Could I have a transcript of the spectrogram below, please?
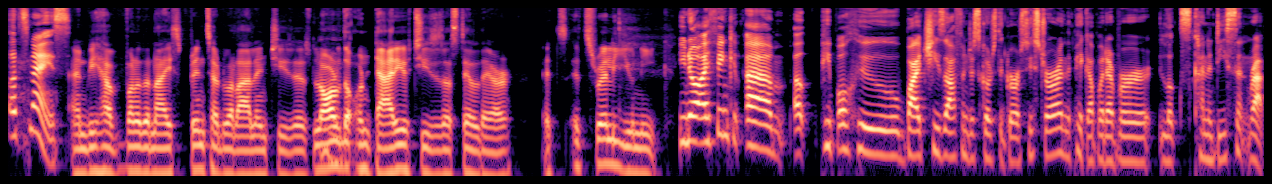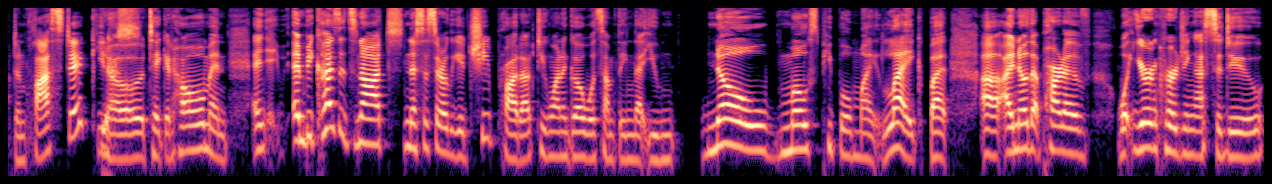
That's nice. And we have one of the nice Prince Edward Island cheeses. A lot of the Ontario cheeses are still there. It's it's really unique. You know, I think um, uh, people who buy cheese often just go to the grocery store and they pick up whatever looks kind of decent wrapped in plastic. You know, take it home and and and because it's not necessarily a cheap product, you want to go with something that you know most people might like. But uh, I know that part of what you're encouraging us to do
